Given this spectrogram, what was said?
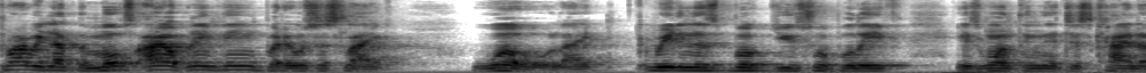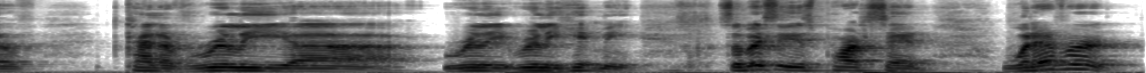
probably not the most eye-opening thing, but it was just like, whoa! Like reading this book, Useful Belief, is one thing that just kind of kind of really, uh, really, really hit me. So basically, this part said, whatever,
